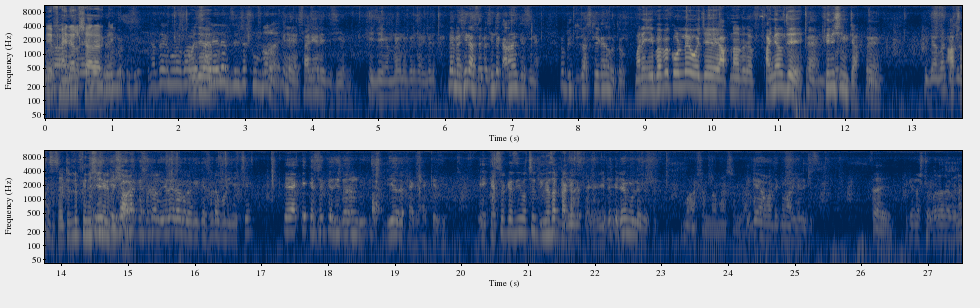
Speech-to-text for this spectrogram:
এই ফাইনাল সার আর কি। মনে ওই যে- জিনিসটা সুন্দর হয়। সালিয়ালে দিছি আর এই যে আমরা মনে করি সালিয়ালে না মেশিন আছে মেশিনটা কারণ না। বিদ্যুৎ আসলে এখানে হতো মানে এইভাবে করলে ওই যে আপনার ফাইনাল যে হ্যাঁ। ফিনিশিংটা হ্যাঁ। এটা আবার আচ্ছা আচ্ছা এটা হলো ফিনিশিং এর বিষয়। আমার কি পড়ে যাচ্ছে। এই- কেঁচোর কেজি ধরেন দু- দুই হাজার টাকা এক কেজি। এই কেজি হচ্ছে দুই হাজার টাকা। এটা এটার মূল্য বেশি। এটাই আমাদেরকে মারি গেলে তাই? এটা নষ্ট করা যাবে না।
